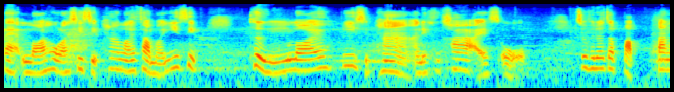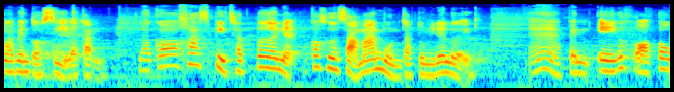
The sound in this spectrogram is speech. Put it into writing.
800 640 500 320 ถึง 125 อันนี้คือค่า ISO ซึ่งเฟนเดอร์จะปรับตั้งไว้เป็นตัว C แล้วกัน แล้วก็ค่า Speed Shutter เนี่ยก็คือสามารถหมุนจากตรงนี้ได้เลย อ่าเป็น A ก็คือออโต้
